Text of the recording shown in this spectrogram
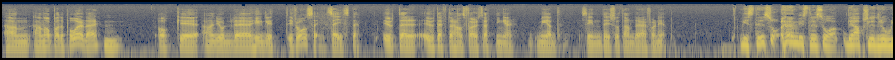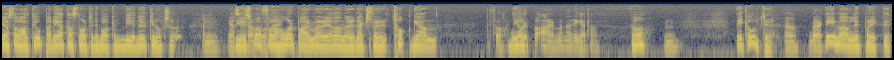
han, han hoppade på det där Mm. och eh, han gjorde det hyggligt ifrån sig, sägs det. Ut, ut efter hans förutsättningar med sin Days of Thunder-erfarenhet. Visst är, det så. Visst är det så. Det absolut roligaste av alltihopa det är att han snart är tillbaka på bioduken också. Mm, Det är som att få det hår på armarna redan när det är dags för Top Gun. Du får Det- hår på armarna redan. Ja, Mm. det är coolt ju. Ja, börjar Det är manligt på riktigt.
